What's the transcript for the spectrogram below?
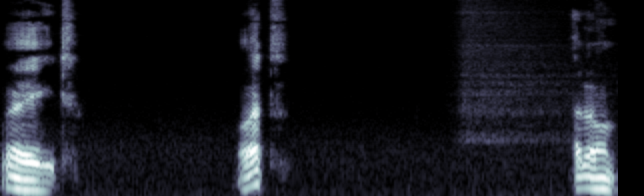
Wait. What? I don't.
